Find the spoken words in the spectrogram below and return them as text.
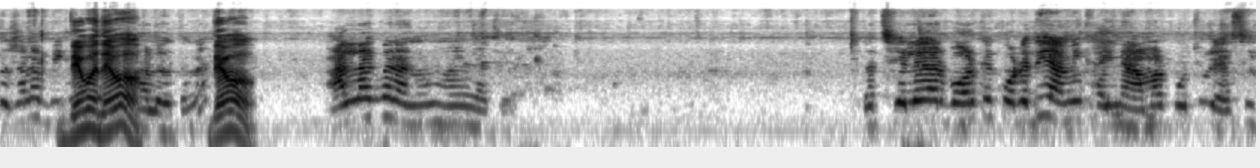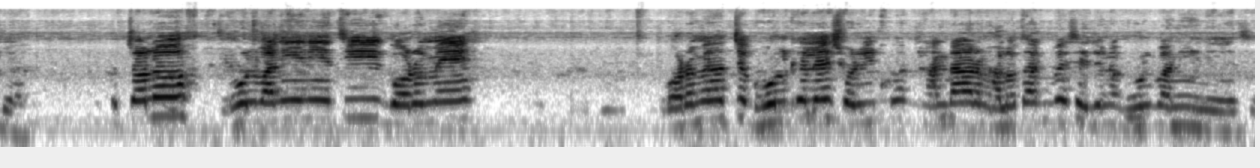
তো শোনা বিট দেবো, দেবো। ভালো হতো না? দেবো। আর লাগবে না নুন হয়ে গেছে। তা ছেলে আর বরকে করে দিয়ে আমি খাই না, আমার প্রচুর অ্যাসিড হয়। তো চলো, ঘোল বানিয়ে নিয়েছি গরমে। গরমে হচ্ছে ঘোল খেলে শরীর খুব ঠান্ডা আর ভালো থাকবে, সেই জন্য ঘোল বানিয়ে নিয়েছি।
